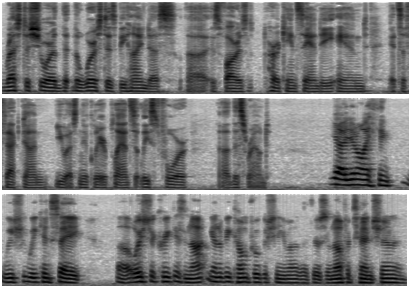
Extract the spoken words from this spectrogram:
rest assured that the worst is behind us uh, as far as Hurricane Sandy and its effect on U.S. nuclear plants, at least for uh, this round? Yeah, you know, I think we should we can say uh, Oyster Creek is not going to become Fukushima. That there's enough attention, and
